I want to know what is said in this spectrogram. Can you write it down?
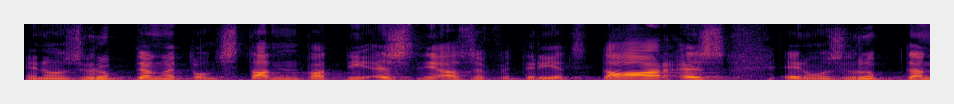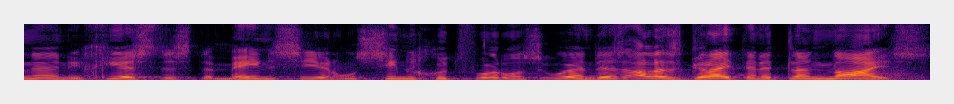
en ons roep dinge tot ontstaan wat nie is nie asof dit reeds daar is en ons roep dinge in die geestesdimensie en ons sien goed voor ons oë en dis alles great en dit klink nice.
